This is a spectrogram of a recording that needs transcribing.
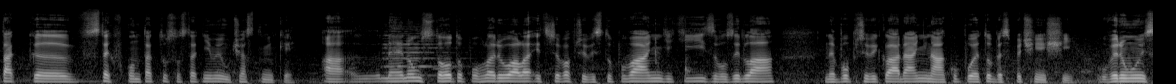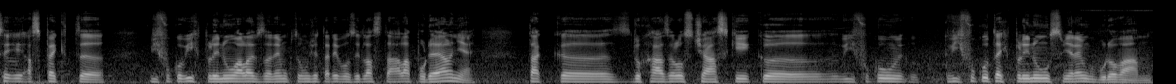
tak eh, jste v kontaktu s ostatními účastníky. A nejenom z tohoto pohledu, ale i třeba při vystupování dětí z vozidla nebo při vykládání nákupu je to bezpečnější. Uvědomuji si i aspekt eh, výfukových plynů, ale vzhledem k tomu, že tady vozidla stála podélně, tak docházelo z částky k výfuku, k výfuku těch plynů směrem k budovám.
